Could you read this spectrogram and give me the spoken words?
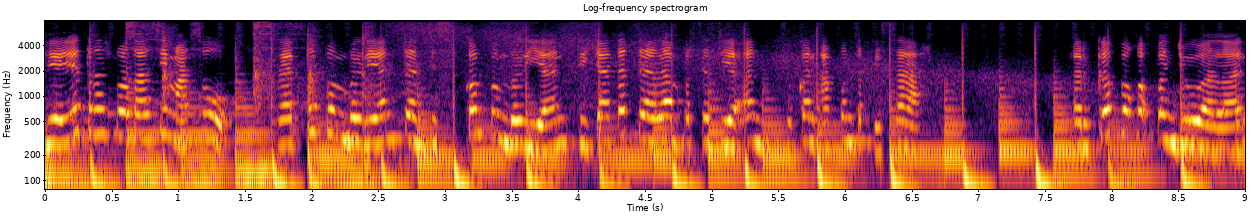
Biaya transportasi masuk, retu pembelian dan diskon pembelian dicatat dalam persediaan bukan akun terpisah. Harga pokok penjualan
